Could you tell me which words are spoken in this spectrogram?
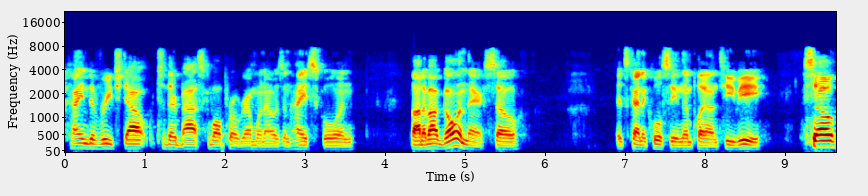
kind of reached out to their basketball program when I was in high school and thought about going there. So it's kind of cool seeing them play on TV. So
